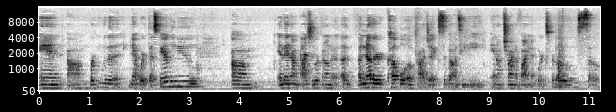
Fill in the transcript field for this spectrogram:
and um, working with a network that's fairly new. Um, and then I'm actually working on a, a, another couple of projects to put on TV, and I'm trying to find networks for those. So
